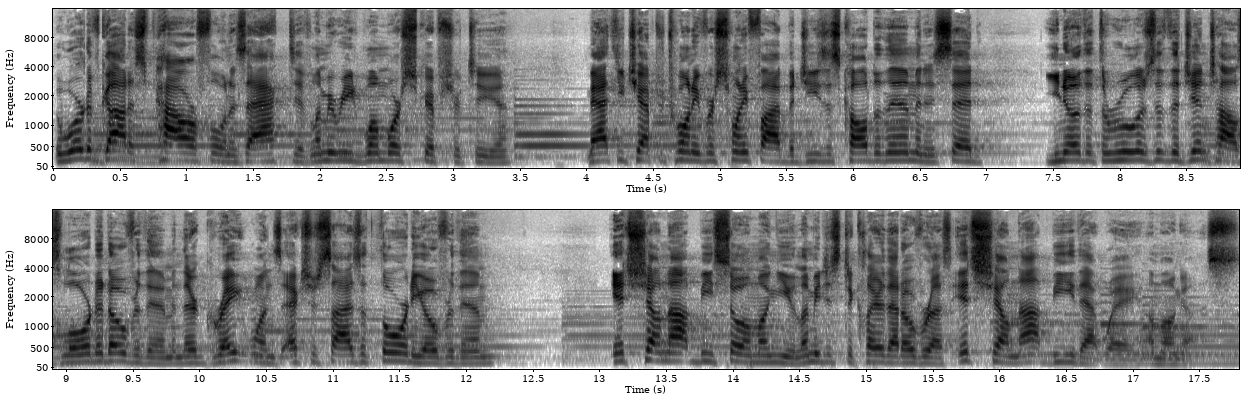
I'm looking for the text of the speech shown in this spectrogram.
The Word of God is powerful and is active. Let me read one more scripture to you Matthew chapter 20, verse 25. But Jesus called to them and he said, You know that the rulers of the Gentiles lord it over them, and their great ones exercise authority over them. It shall not be so among you. Let me just declare that over us. It shall not be that way among us.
